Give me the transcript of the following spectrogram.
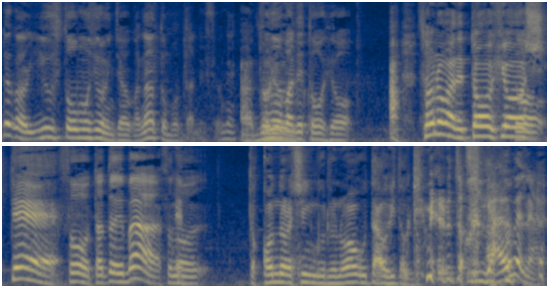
だからユースト面白いんちゃうかなと思ったんですよね。その場で投票。あその場で投票して。そう例えばそのと今度のシングルの歌う人を決めるとか。違うがな。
